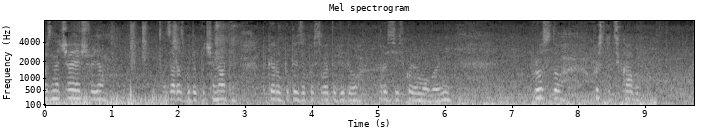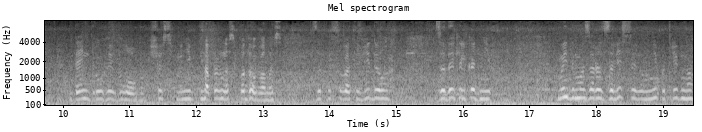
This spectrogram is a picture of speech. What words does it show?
означає, що я зараз буду починати таке робити записувати відео російською мовою. Ні. Просто, просто цікаво. День другий влогу. Щось мені напевно сподобалось записувати відео за декілька днів. Ми йдемо зараз за лісою, мені потрібно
